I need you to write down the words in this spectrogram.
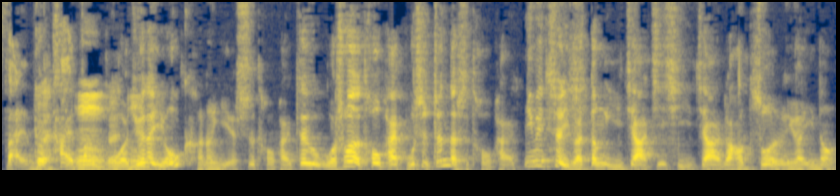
反应对太棒了。嗯我觉得有可能也是偷拍。这个我说的偷拍不是真的是偷拍，因为这里边灯一架，机器一架，然后所有人员一弄，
